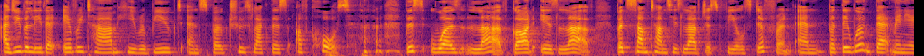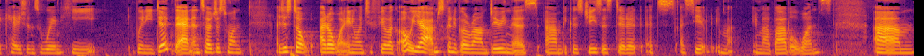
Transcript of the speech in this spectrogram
I do believe that every time he rebuked and spoke truth like this, of course, this was love. God is love, but sometimes his love just feels different. And but there weren't that many occasions when he when he did that. And so I just want, I just don't, I don't want anyone to feel like, oh yeah, I'm just going to go around doing this um, because Jesus did it. It's, I see it in my in my Bible once. Um,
